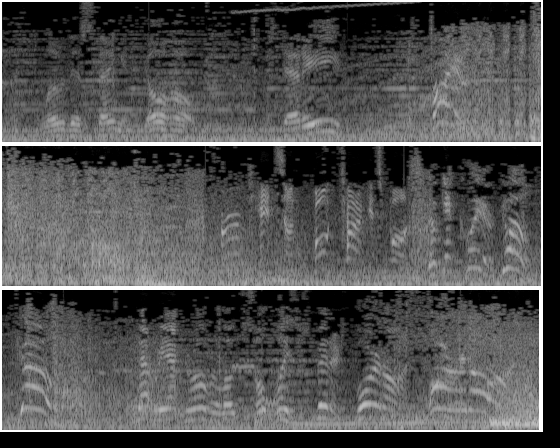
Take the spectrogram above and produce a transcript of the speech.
let's blow this thing and go home. Steady. Fire! Firm hits on both targets, boss. Now get clear. Go! Go! That reactor overloads, this whole place is finished. Pour it on. Pour it on!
